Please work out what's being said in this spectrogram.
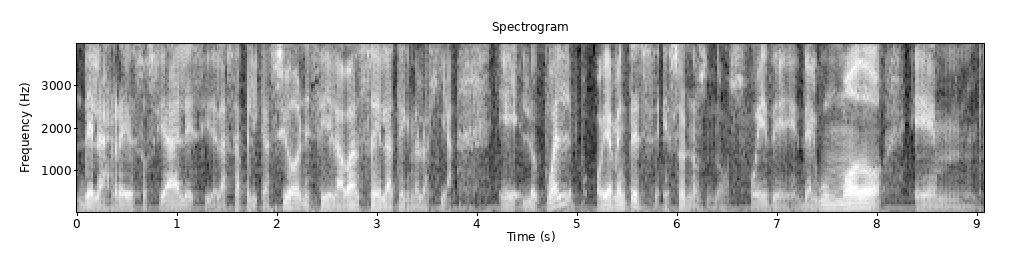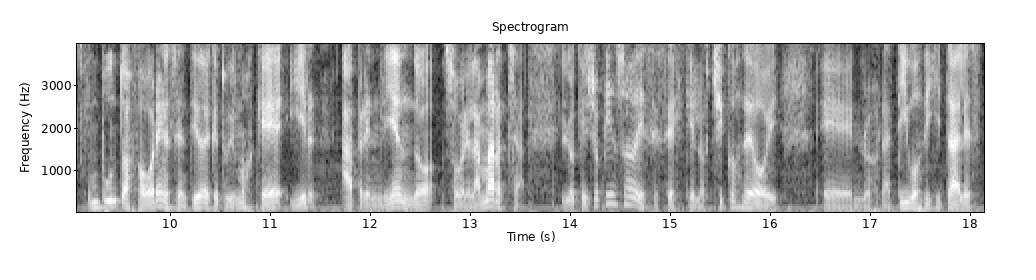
de las redes sociales y de las aplicaciones y del avance de la tecnología. Eh, lo cual, obviamente, eso nos, nos fue de, algún modo em, un punto a favor en el sentido de que tuvimos que ir aprendiendo sobre la marcha. Lo que yo pienso a veces es que los chicos de hoy, eh, los nativos digitales,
